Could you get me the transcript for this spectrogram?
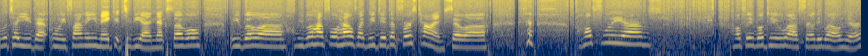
will tell you that when we finally make it to the uh, next level, we will uh, we will have full health like we did the first time. So uh, hopefully, um, hopefully we'll do uh, fairly well here.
